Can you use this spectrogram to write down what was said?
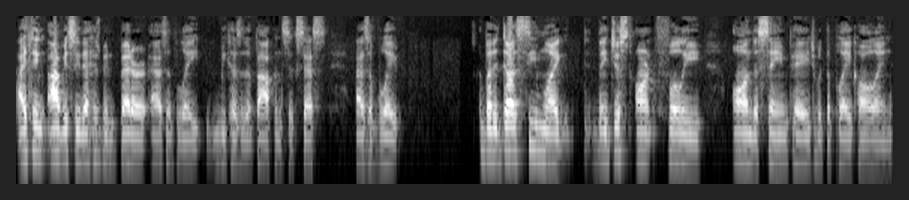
I think obviously that has been better as of late because of the Falcons' success as of late. But it does seem like they just aren't fully on the same page with the play calling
